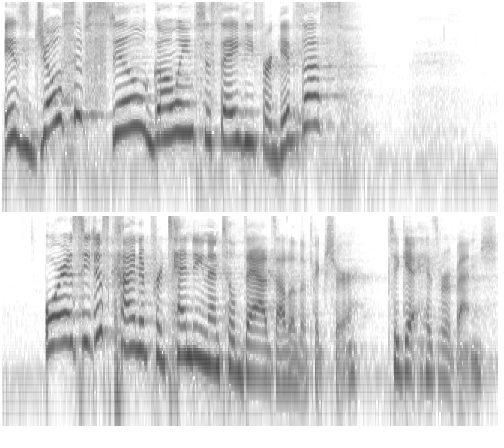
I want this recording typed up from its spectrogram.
Is Joseph still going to say he forgives us? Or is he just kind of pretending until dad's out of the picture to get his revenge?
